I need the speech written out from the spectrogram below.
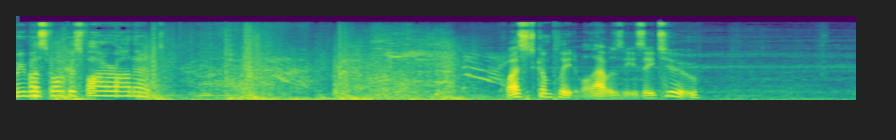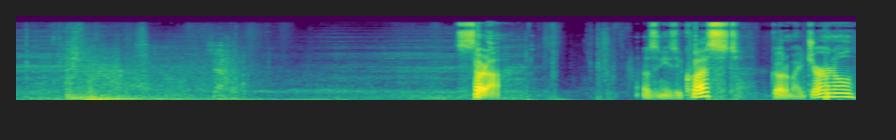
We must focus fire on it. Quest completed. Well, that was easy too. Sora. That was an easy quest. Go to my journal.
